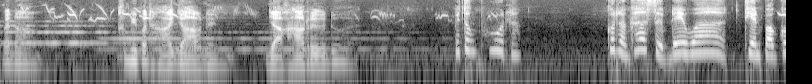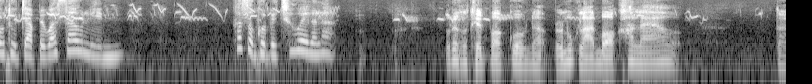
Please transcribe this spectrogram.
แม่นาง ข้ามีปัญหาอย่างหนึ่ง อยากหารือด้วย ไม่ต้องพูดหรอกคนของข้าสืบได้ว่าเทียนปอกงถูกจับไปวัดเส้าหลินข้าส่งคนไปช่วยแล้วล่ะ เรื่องของเทียนปอกวงน่ะประมุขหลานบอกข้าแล้ว แต่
